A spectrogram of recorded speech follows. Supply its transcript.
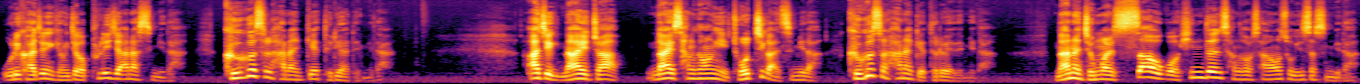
우리 가정의 경제가 풀리지 않았습니다. 그것을 하나님께 드려야 됩니다. 아직 나의 잡, 나의 상황이 좋지가 않습니다. 그것을 하나님께 드려야 됩니다. 나는 정말 싸우고 힘든 상황 속에 있었습니다.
